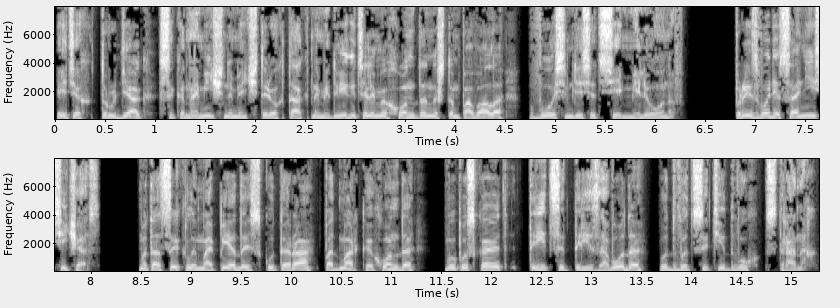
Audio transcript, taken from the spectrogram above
Этих трудяг с экономичными четырехтактными двигателями Honda наштамповала 87 миллионов. Производятся они и сейчас. Мотоциклы, мопеды, скутера под маркой Honda выпускают 33 завода в 22 странах.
